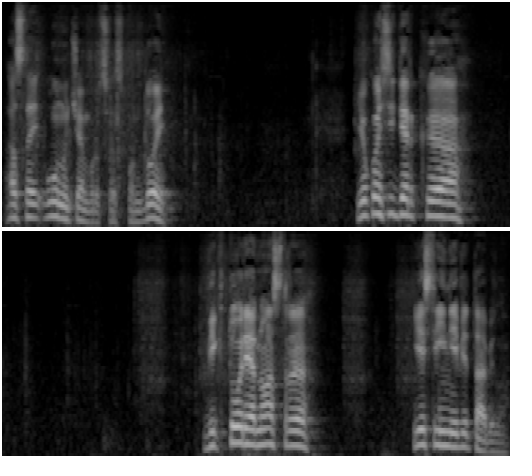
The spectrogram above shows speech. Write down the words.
Asta e unul ce am vrut să spun. Doi, eu consider că victoria noastră este inevitabilă.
